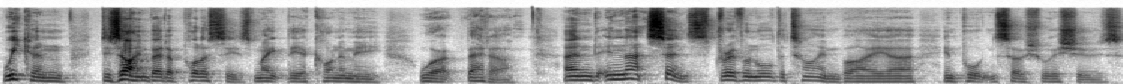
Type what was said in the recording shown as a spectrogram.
we can design better policies, make the economy work better. And in that sense, driven all the time by uh, important social issues.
